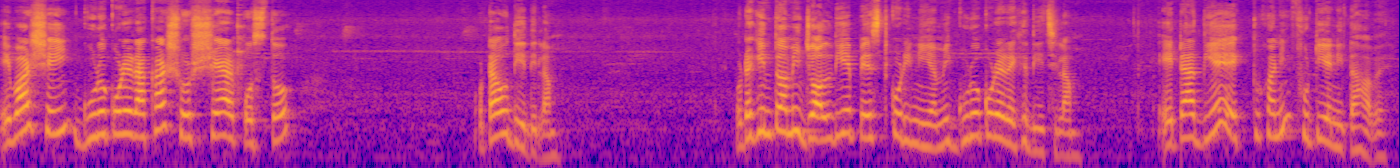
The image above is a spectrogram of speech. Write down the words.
এবার সেই গুঁড়ো করে রাখা সর্ষে আর পোস্ত, ওটাও দিয়ে দিলাম। ওটা কিন্তু আমি জল দিয়ে পেস্ট করিনি, আমি গুঁড়ো করে রেখে দিয়েছিলাম। এটা দিয়ে একটুখানি ফুটিয়ে নিতে হবে।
